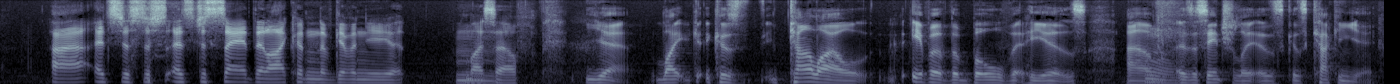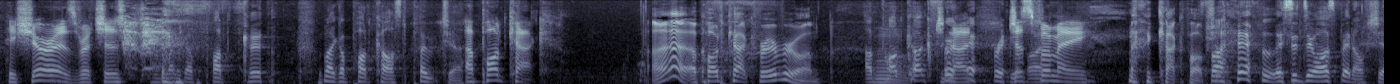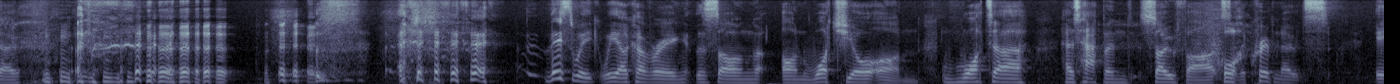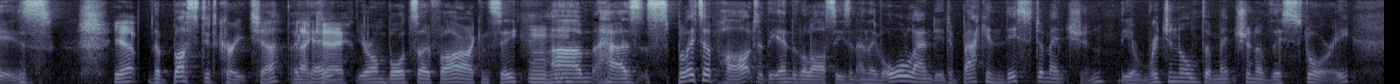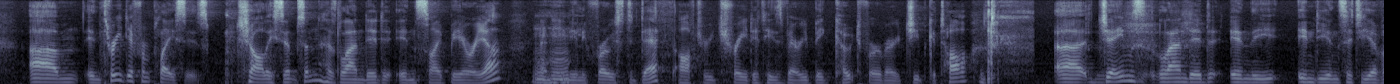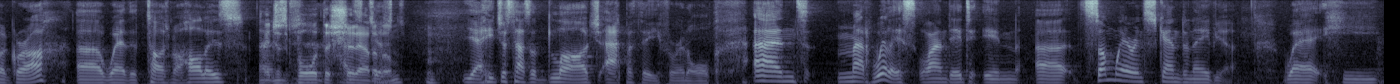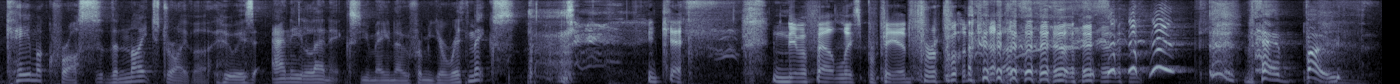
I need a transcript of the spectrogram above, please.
Uh, it's just it's just sad that I couldn't have given you it myself. Yeah, like because Carlisle, ever the bull that he is, um, is essentially is is cucking you. He sure is, Richard. Like a podca- like a podcast poacher. A podcuck. Ah, a podcuck for everyone. A podcast for No, everyone. just for me. Cuck pop show. Listen to our spin off show. This week we are covering the song on What You're On. What uh, has happened so far. So the crib notes is Yep. the busted creature. Okay, Okay. you're on board so far. I can see. Um, has split apart at the end of the last season, and they've all landed back in this dimension, the original dimension of this story, um, in three different places. Charlie Simpson has landed in Siberia, and he nearly froze to death after he traded his very big coat for a very cheap guitar. Uh, James landed in the Indian city of Agra, uh, where the Taj Mahal is. And just bored the shit out of just- Yeah, he just has a large apathy for it all. And Matt Willis landed in uh, somewhere in Scandinavia, where he came across the night driver, who is Annie Lennox, you may know from Eurythmics. Okay. Never felt less prepared for a podcast. They're both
